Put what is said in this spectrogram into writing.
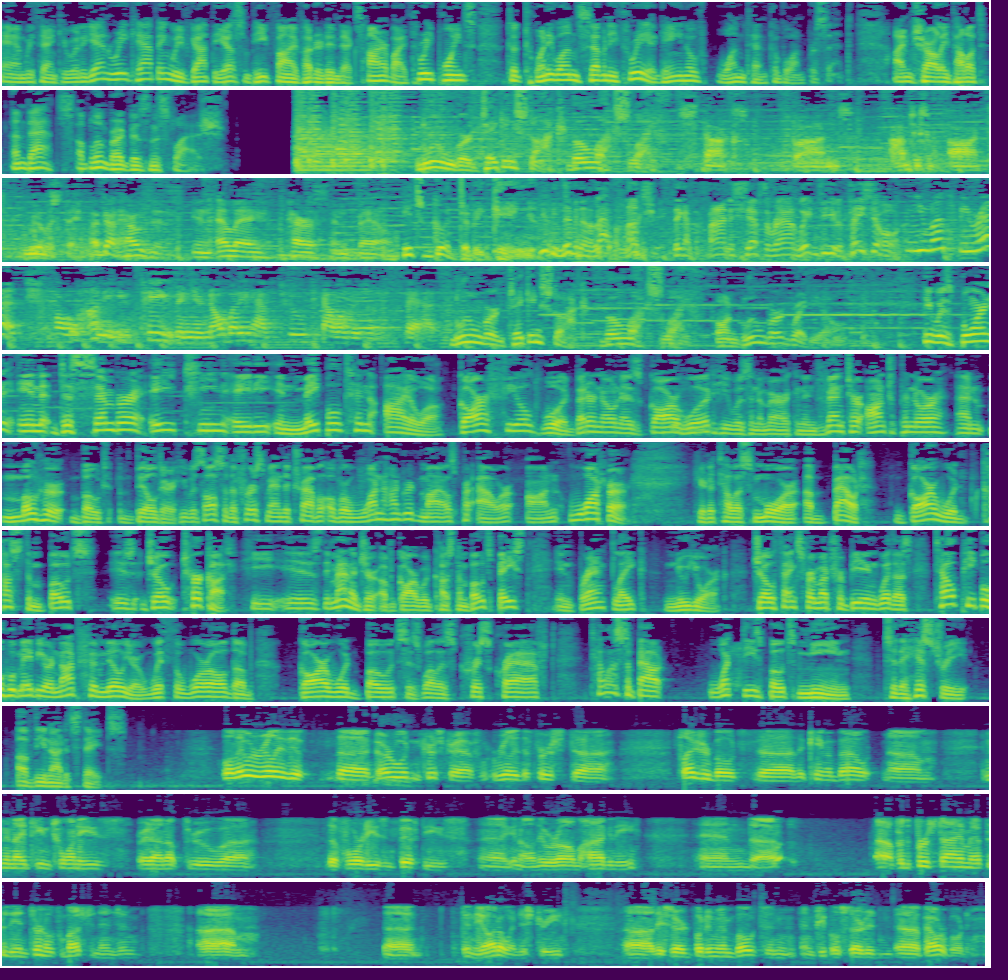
And we thank you. And again, recapping, we've got the S&P 500 index higher by three points to 2173, a gain of one tenth of 1%. I'm Charlie Pellet, and that's a Bloomberg Business Flash. Bloomberg taking stock, the Lux Life. Stocks bonds, objects of art, real estate. I've got houses in L.A., Paris, and Vail. It's good to be king. You'll be living in a lap of luxury. They got the finest chefs around waiting for you to place your order. You must be rich. Oh, honey, he's teasing you. Nobody has two television sets. Bloomberg Taking Stock, The Lux Life, on Bloomberg Radio. He was born in December 1880 in Mapleton, Iowa. Garfield Wood, better known as Gar Wood, he was an American inventor, entrepreneur, and motorboat builder. He was also the first man to travel over 100 miles per hour on water. Here to tell us more about Gar Wood Custom Boats is Joe Turcotte. He is the manager of Gar Wood Custom Boats based in Brant Lake, New York. Joe, thanks very much for being with us. Tell people who maybe are not familiar with the world of Gar Wood boats as well as Chris Craft. Tell us about what these boats mean to the history of the United States. Well, they were really the uh, Gar Wood and Chris Craft were really the first uh, pleasure boats uh, that came about um, in the 1920s, right on up through uh, the 40s and 50s. Uh, you know, they were all mahogany and uh, uh, for the first time after the internal combustion engine um, uh, in the auto industry, uh, they started putting them in boats, and, and people started uh, power boating.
